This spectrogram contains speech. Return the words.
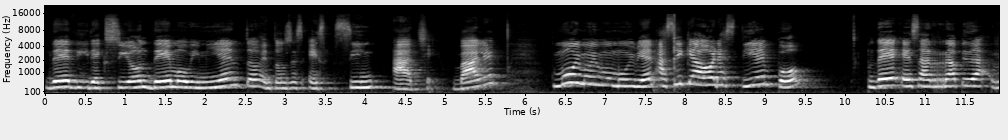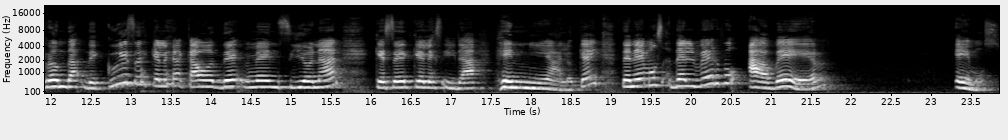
de dirección, de movimiento, entonces es sin h, ¿vale? Muy, muy, muy, muy bien. Así que ahora es tiempo de esa rápida ronda de quizzes que les acabo de mencionar que sé que les irá genial, ¿ok? Tenemos del verbo haber, hemos.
